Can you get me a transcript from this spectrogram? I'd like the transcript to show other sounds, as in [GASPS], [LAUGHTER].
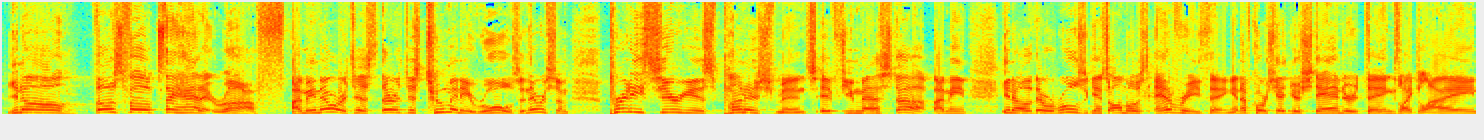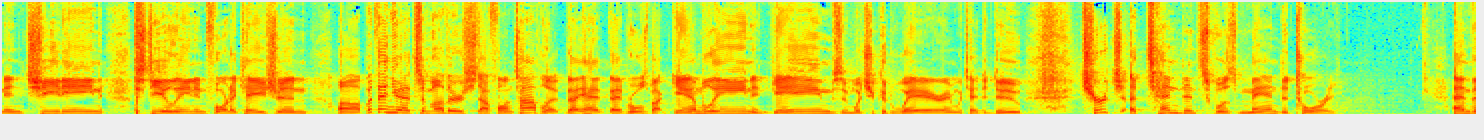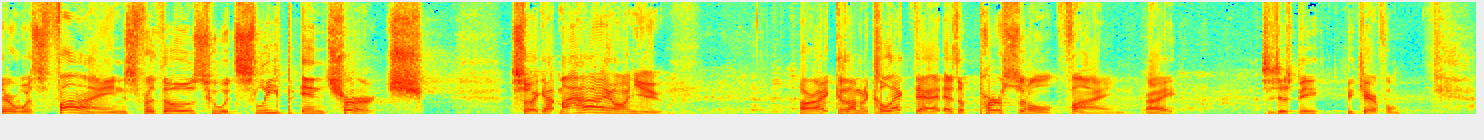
You know, those folks, they had it rough. I mean, there were just there were just too many rules, and there were some pretty serious punishments if you messed up. I mean, you know, there were rules against almost everything, and of course, you had your standard things like lying and cheating, stealing and fornication. Uh, but then you had some other stuff on top of it. They had, they had rules about gambling and games and what you could wear and what you had to do. Church attendance was mandatory and there was fines for those who would sleep in church. So I got my eye on you. All right, because I'm going to collect that as a personal fine, right? So just be be careful.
